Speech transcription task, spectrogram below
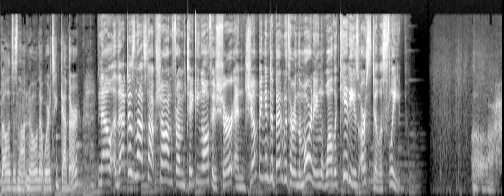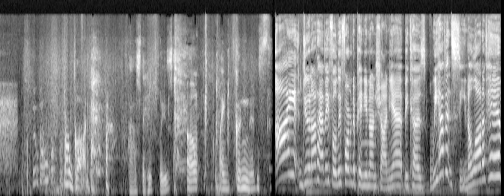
Bella does not know that we're together. Now, that does not stop Sean from taking off his shirt and jumping into bed with her in the morning while the kitties are still asleep. Uh, oh, God. Pass the hip, please. Oh, my goodness. I do not have a fully formed opinion on Sean yet because we haven't seen a lot of him,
